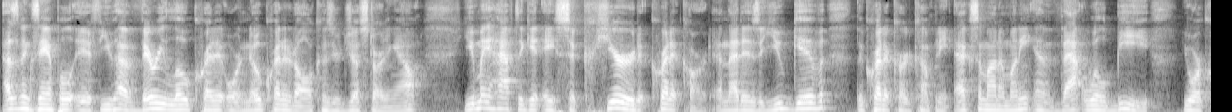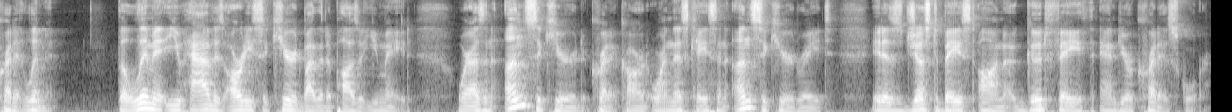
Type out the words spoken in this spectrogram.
As an example, if you have very low credit or no credit at all because you're just starting out, you may have to get a secured credit card. And that is, you give the credit card company X amount of money, and that will be your credit limit. The limit you have is already secured by the deposit you made. Whereas an unsecured credit card, or in this case, an unsecured rate, it is just based on good faith and your credit score.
